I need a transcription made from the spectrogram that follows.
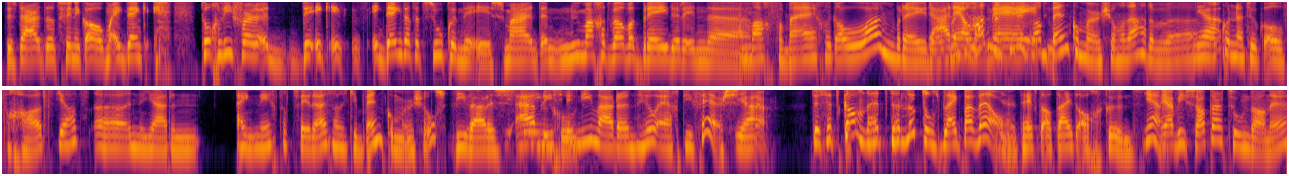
dus daar, dat vind ik ook. Maar ik denk toch liever. eh, de- ik, ik, ik denk dat het zoekende is. Maar de- nu mag het wel wat breder in de. Het mag voor mij eigenlijk al lang breder. Ja, Want nee, je al had. Nee, natuurlijk wel toen- Ben Commercial, want daar hadden we Ja. ook natuurlijk over gehad. Je had eh, in de jaren eind 90, 2000 had je Ben Commercials. Die waren Die abris, steengoed. en die waren heel erg divers. Ja. Ja. Dus het kan, het, het lukt ons blijkbaar wel. Ja, Ja, het heeft altijd al gekund. Ja, wie zat daar toen dan? Hè?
